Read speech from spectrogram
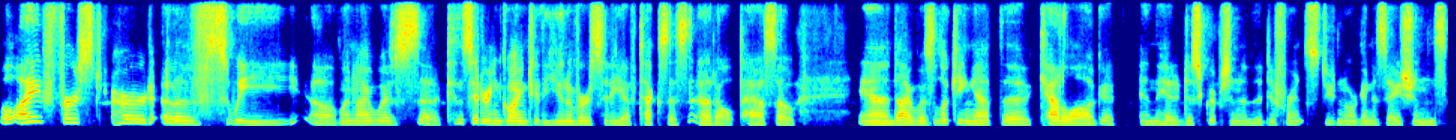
Well, I first heard of SWE uh, when I was uh, considering going to the University of Texas at El Paso. And I was looking at the catalog, at, and they had a description of the different student organizations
